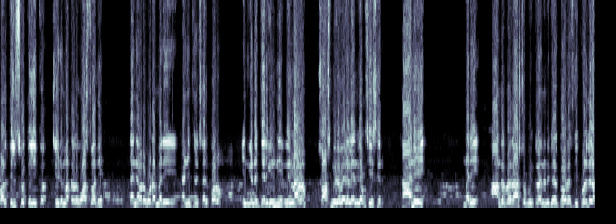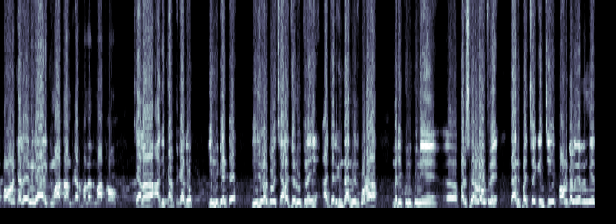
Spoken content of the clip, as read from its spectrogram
వాళ్ళు తెలుసుకో తెలియక చేయడం మాత్రం వాస్తవది దాన్ని ఎవరు కూడా మరి ఖండించడానికి సరిపోరు. ఎందుకంటే జరిగింది విన్నారు సోషల్ మీడియా వైరల్ అయింది కాబట్టి చేశారు. కానీ మరి ఆంధ్రప్రదేశ్ రాష్ట్ర ముఖ్యమంత్రి గౌరవ శ్రీ పవన్ కళ్యాణ్ గారికి మాత్రం అంటగడప అనేది మాత్రం చాలా అది కరెక్ట్ కాదు. ఎందుకంటే నియోజకవర్గంలో చాలా జరుగుతున్నాయి. ఆ జరిగిన దాని మీద కూడా మరి కొన్ని కొన్ని పరిష్కారాలు అవుతున్నాయి. దాన్ని ప్రత్యేకించి పవన్ కళ్యాణ్ గారి మీద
